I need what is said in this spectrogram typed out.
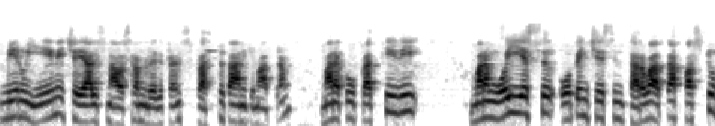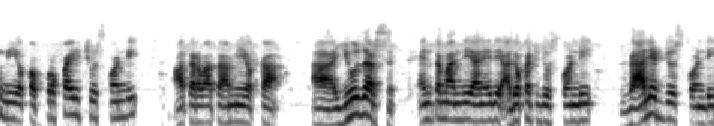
మీరు ఏమీ చేయాల్సిన అవసరం లేదు ఫ్రెండ్స్. ప్రస్తుతానికి మాత్రం మనకు ప్రతిదీ మనం ఓఈఎస్ ఓపెన్ చేసిన తర్వాత ఫస్ట్ మీ యొక్క ప్రొఫైల్ చూసుకోండి. ఆ తర్వాత మీ యొక్క యూజర్స్ ఎంతమంది అనేది అదొకటి చూసుకోండి. వ్యాలెట్ చూసుకోండి.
